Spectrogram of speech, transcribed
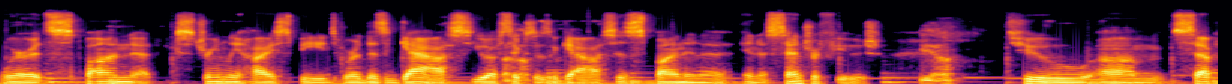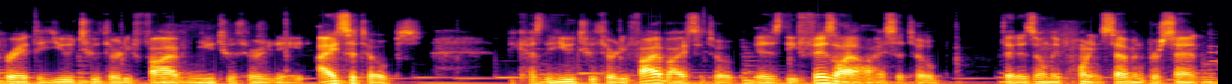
where it's spun at extremely high speeds where this gas UF6 is a gas is spun in a in a centrifuge Yeah. to um, separate the U235 and U238 isotopes because the U235 isotope is the fissile isotope that is only 0.7%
